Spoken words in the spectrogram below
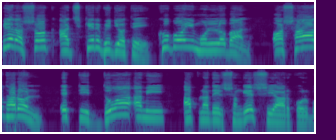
প্রিয় দর্শক, আজকের ভিডিওতে খুবই মূল্যবান, অসাধারণ একটি দোয়া আমি আপনাদের সঙ্গে শেয়ার করব।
